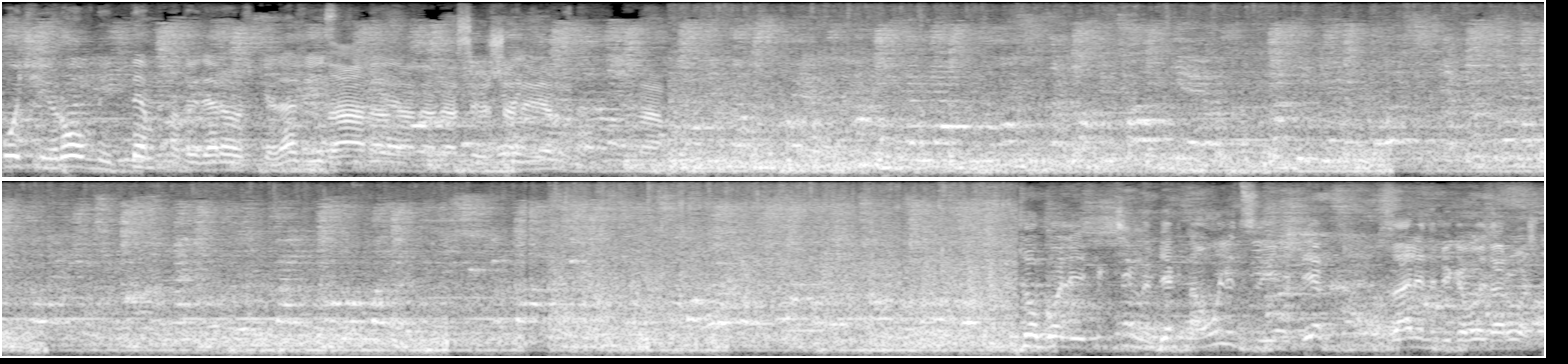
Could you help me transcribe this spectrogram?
очень ровный темп на той дорожке, даже если Да, да, да, да, да, совершенно верно. Да. Что более эффективно, бег на улице или бег в зале на беговой дорожке?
